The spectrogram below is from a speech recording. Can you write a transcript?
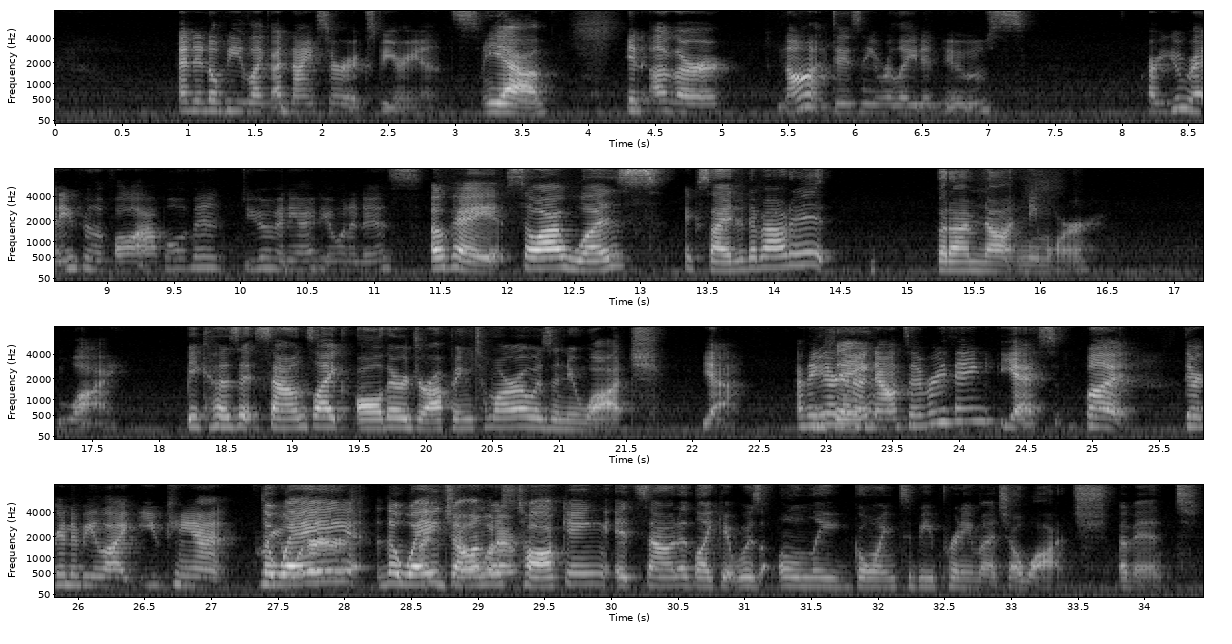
and it'll be like a nicer experience. Yeah. In other not Disney related news, are you ready for the fall Apple event? Do you have any idea what it is? Okay, so I was excited about it, but I'm not anymore. Why? Because it sounds like all they're dropping tomorrow is a new watch. Yeah. I think You they're going to announce everything. Yes, but they're going to be like you can't The way the way until John was talking, it sounded like it was only going to be pretty much a watch event.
